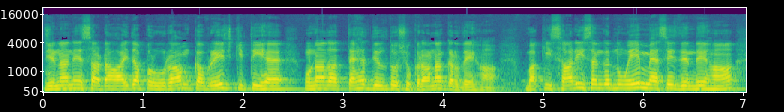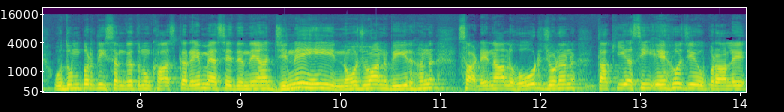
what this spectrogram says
ਜਿਨ੍ਹਾਂ ਨੇ ਸਾਡਾ ਅੱਜ ਦਾ ਪ੍ਰੋਗਰਾਮ ਕਵਰੇਜ ਕੀਤੀ ਹੈ, ਉਹਨਾਂ ਦਾ ਤਹਿ ਦਿਲ ਤੋਂ ਸ਼ੁਕਰਾਨਾ ਕਰਦੇ ਹਾਂ। ਬਾਕੀ ਸਾਰੀ ਸੰਗਤ ਨੂੰ ਇਹ ਮੈਸੇਜ ਦਿੰਦੇ ਹਾਂ ਉਦਮਪੁਰ ਦੀ ਸੰਗਤ ਨੂੰ ਖਾਸ ਕਰ ਇਹ ਮੈਸੇਜ ਦਿੰਦੇ ਹਾਂ, ਜਿੰਨੇ ਹੀ ਨੌਜਵਾਨ ਵੀਰ ਹਨ, ਸਾਡੇ ਨਾਲ ਹੋਰ ਜੁੜਨ ਤਾਂ ਕਿ ਅਸੀਂ ਇਹੋ ਜਿਹੇ ਉਪਰਾਲੇ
